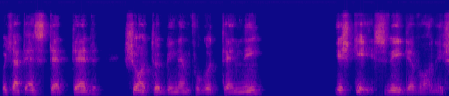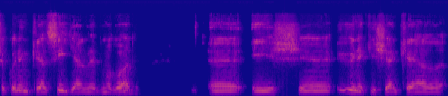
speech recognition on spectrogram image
hogy hát ezt tetted, soha többé nem fogod tenni, és kész, vége van, és akkor nem kell szégyelned magad, és őnek is kell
